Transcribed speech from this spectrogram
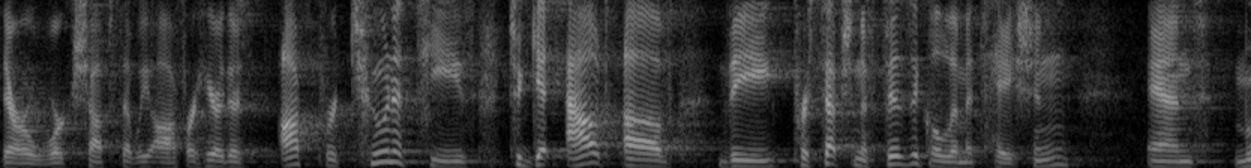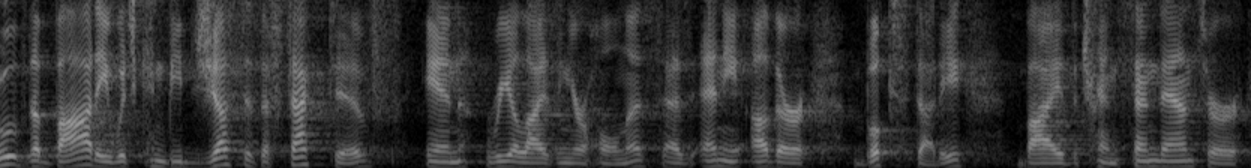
There are workshops that we offer here. There's opportunities to get out of the perception of physical limitation and move the body, which can be just as effective in realizing your wholeness as any other book study by the Transcendence, or,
